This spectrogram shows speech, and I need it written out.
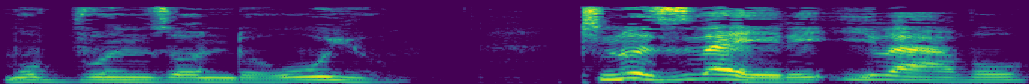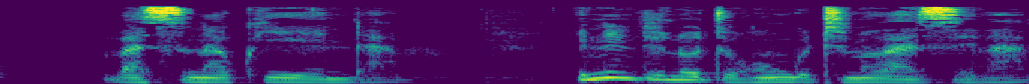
Mubvunzo ndouyu tinoziva here ivavo vasina kuenda? Ini ndinoti hongu tinovaziva.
